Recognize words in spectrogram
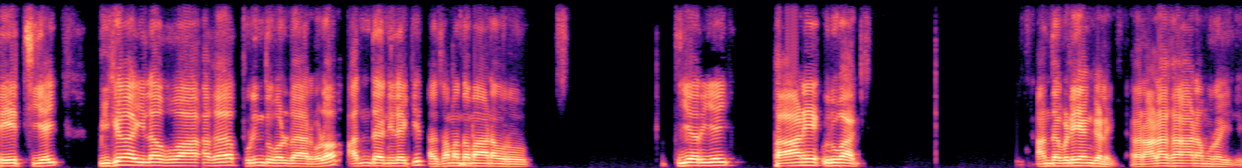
தேர்ச்சியை மிக இலகுவாக புரிந்து கொள்வார்களோ அந்த நிலைக்கு அது சம்பந்தமான ஒரு தியரியை தானே உருவாக்கி அந்த விடயங்களை அவர் அழகான முறையில்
